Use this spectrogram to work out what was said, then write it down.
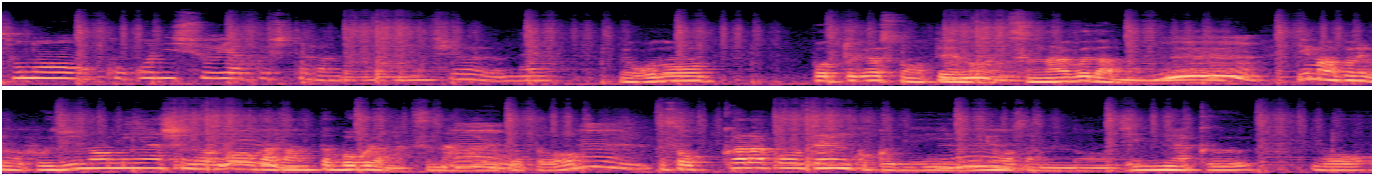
そのここに集約したら面白いよね。でこのポッドキャストのテーマが「つなぐ」だもんね、うん。今はとにかく富士宮市の農家さんと僕らがつながること、うん。そこからこう全国にうん美穂さんの人脈を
